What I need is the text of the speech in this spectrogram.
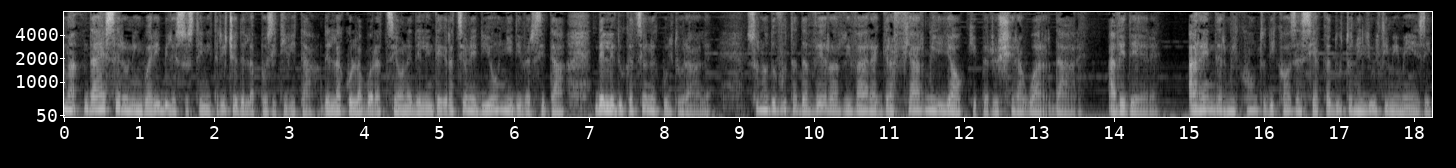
Ma da essere un'inguaribile sostenitrice della positività, della collaborazione, dell'integrazione di ogni diversità, dell'educazione culturale, sono dovuta davvero arrivare a graffiarmi gli occhi per riuscire a guardare, a vedere a rendermi conto di cosa sia accaduto negli ultimi mesi,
